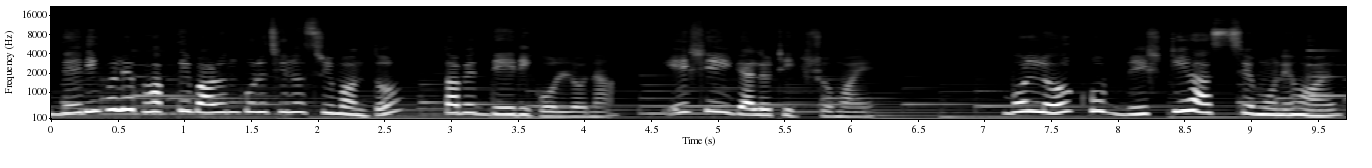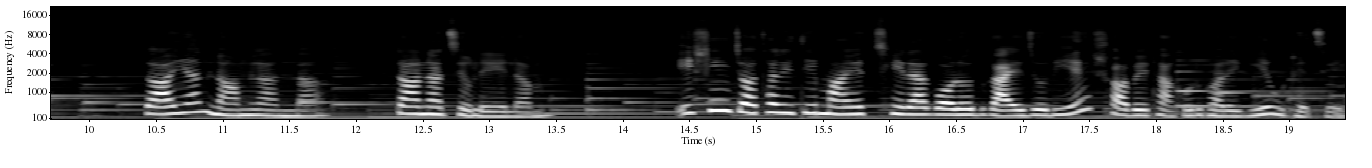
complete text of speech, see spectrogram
দেরি হলে ভাবতে বারণ করেছিল শ্রীমন্ত, তবে দেরি করল না। এসেই গেল ঠিক সময়ে। বলল, খুব বৃষ্টি আসছে মনে হয়। তাই আর নামলাম না। টানা চলে এলাম। এসেই যথারীতি মায়ের ছেঁড়া গরদ গায়ে জড়িয়ে সবে ঠাকুর ঘরে গিয়ে উঠেছে।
